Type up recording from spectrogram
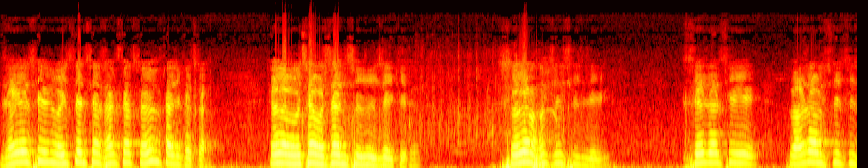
धैर्यशील वैद्यांच्या सारख्या तरुण कार्यकर्ता याला मोठ्या मतांनी तुम्ही विजय केला. सोलापूरची शिल्ली शेजारची बारामतीची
